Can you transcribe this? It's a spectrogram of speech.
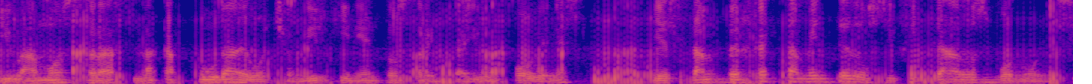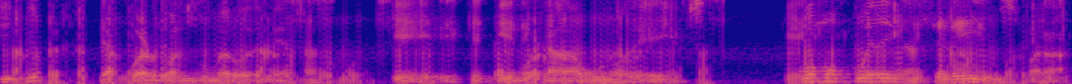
y vamos tras la captura de 8.531 jóvenes que están perfectamente dosificados por municipio de acuerdo al número de mesas que, que tiene cada uno de ellos. ¿Cómo pueden hacer ellos para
